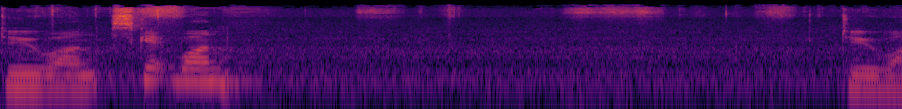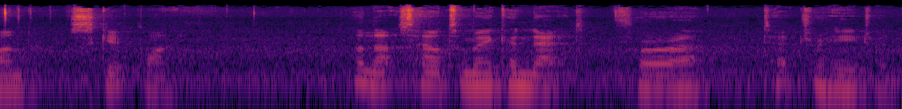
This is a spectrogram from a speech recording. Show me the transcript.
Do one, skip one. Do one, skip one. And that's how to make a net for a tetrahedron.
